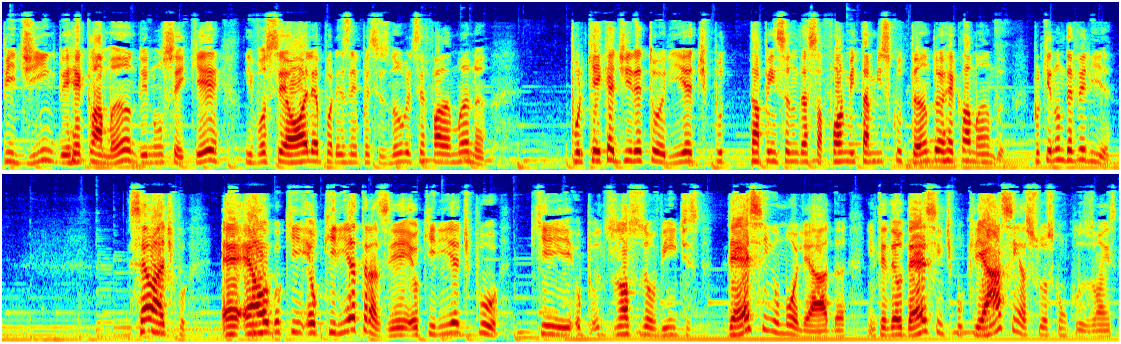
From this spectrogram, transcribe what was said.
pedindo e reclamando e não sei o que, e você olha, por exemplo, esses números e você fala, mano, por que, que a diretoria, tipo, tá pensando dessa forma e tá me escutando eu reclamando? Porque não deveria. Sei lá, tipo, é, é algo que eu queria trazer, eu queria, tipo, que os nossos ouvintes dessem uma olhada, entendeu? Dessem, tipo, criassem as suas conclusões,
